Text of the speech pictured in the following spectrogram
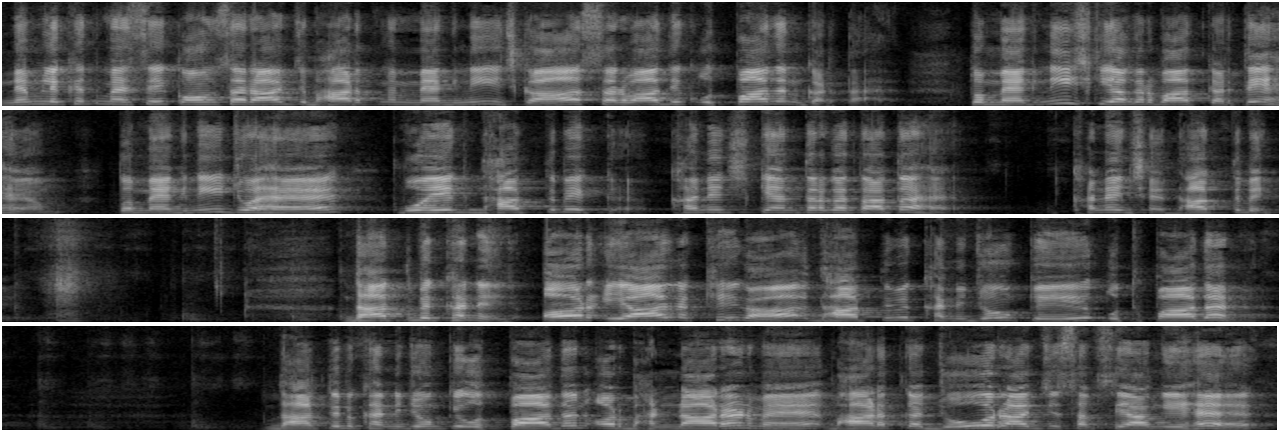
निम्नलिखित में से कौन सा राज्य भारत में मैग्नीज का सर्वाधिक उत्पादन करता है? तो मैग्नीज की अगर बात करते हैं हम तो मैग्नीज जो है, वो एक धात्विक खनिज के अंतर्गत आता है। खनिज है, धात्विक। धात्विक खनिज। और याद रखिएगा, धात्विक खनिजों के उत्पादन, धात्विक खनिजों के उत्पादन और भंडारण में भारत का जो राज्य सबसे आगे है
